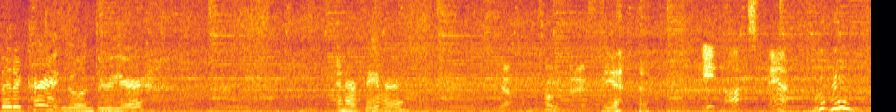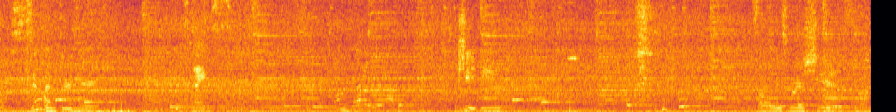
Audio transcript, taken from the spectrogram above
bit of current going through here. In our favor. Yeah, it's always nice. Yeah. Eight knots? Man. Woohoo! We're zooming through here. It's nice. Kitty. it's always where she is, huh?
